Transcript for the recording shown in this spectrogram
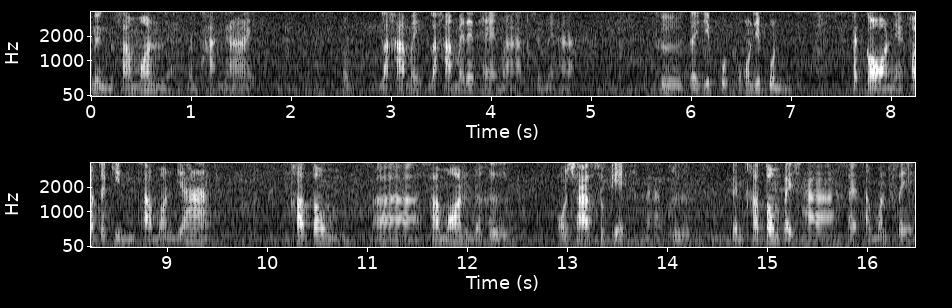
หนึ่งแซลมอนเนี่ยมันทานง่ายแล้ว ราคาไม่ราคาไม่ได้แพงมากใช่ไหมฮะ คือแต่ญี่ปุ่นคนญี่ปุ่นแต่ก่อนเนี่ยเขาจะกินแซลมอนย่างข้าวต้มอ่าแซลมอนก็คือโอชาสุเกะนะครับคือเป็นข้าวต้มใบชาใส่แซลมอนเฟลก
